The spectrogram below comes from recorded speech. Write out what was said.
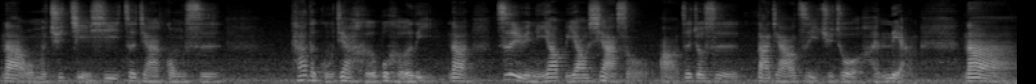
那我们去解析这家公司它的股价合不合理？那至于你要不要下手啊，这就是大家要自己去做衡量。那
